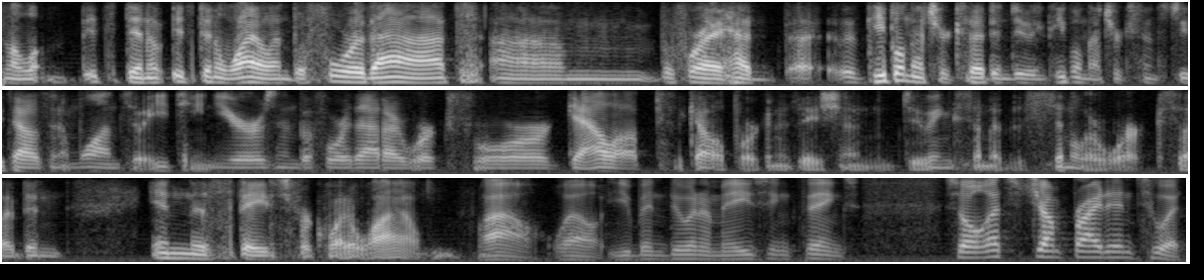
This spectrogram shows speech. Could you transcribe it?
been a it's been a, it's been a while. And before that, um, before I had uh, People Metrics, I've been doing People Metrics since 2001, so 18 years. And before that, I worked for Gallup, the Gallup organization, doing some of the similar work. So I've been in this space for quite a while. Wow. Well, you've been doing amazing things. So let's jump right into it.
